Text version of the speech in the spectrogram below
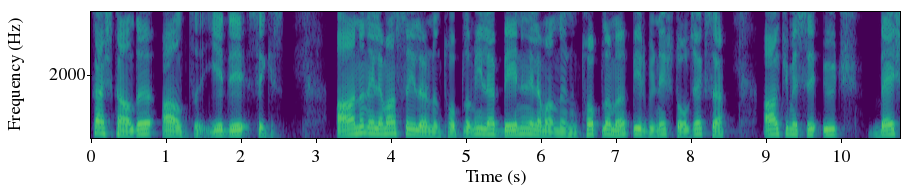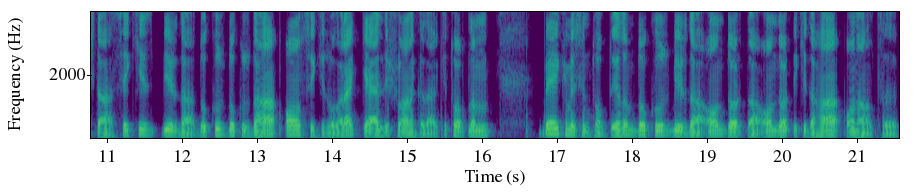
Kaç kaldı? 6, 7, 8. A'nın eleman sayılarının toplamı ile B'nin elemanlarının toplamı birbirine eşit olacaksa A kümesi 3, 5 daha 8, 1 daha 9, 9 daha 18 olarak geldi şu ana kadarki toplamım. B kümesini toplayalım. 9, 1 daha 10, 4 daha 14, 2 daha 16.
